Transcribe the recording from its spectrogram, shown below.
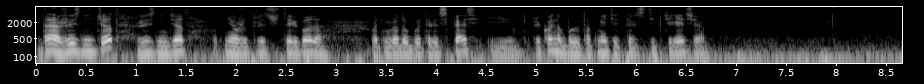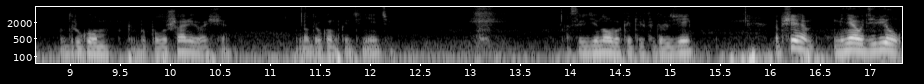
Да, жизнь идет, жизнь идет. Вот мне уже 34 года, в этом году будет 35, и прикольно будет отметить 35-летие в другом как бы полушарии вообще, на другом континенте, среди новых каких-то друзей. Вообще, меня удивил,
